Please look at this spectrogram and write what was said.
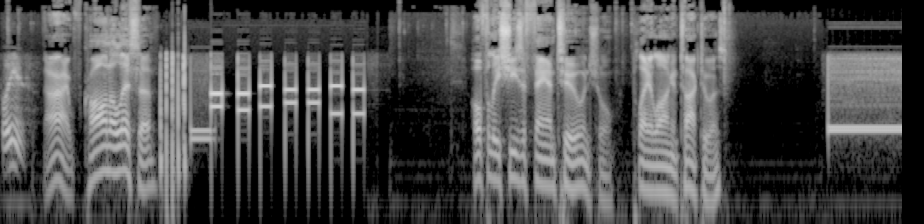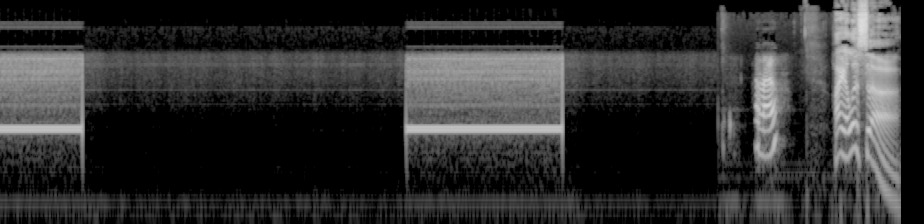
please. All right, calling Alyssa. Hopefully, she's a fan too, and she'll play along and talk to us. Hi, Alyssa.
